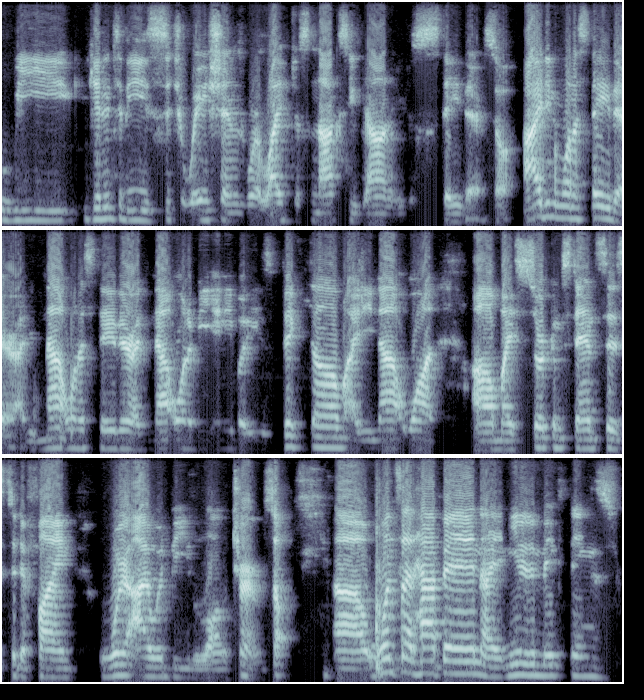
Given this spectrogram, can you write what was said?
we get into these situations where life just knocks you down and you just stay there. So I didn't want to stay there. I did not want to stay there. I did not want to be anybody's victim. I did not want uh, my circumstances to define where I would be long term. So uh, once that happened, I needed to make things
